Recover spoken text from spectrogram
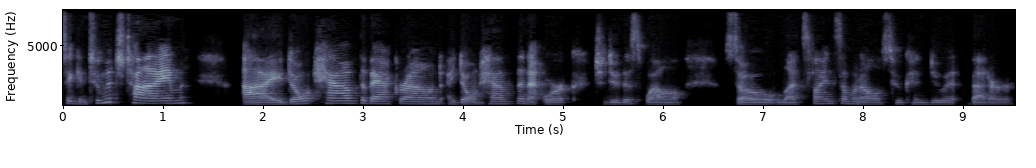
taking too much time. I don't have the background, I don't have the network to do this well. So let's find someone else who can do it better.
